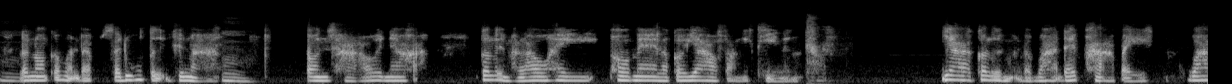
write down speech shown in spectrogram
อืมแล้วน้องก็เหมือนแบบสะดุ้งตื่นขึ้นมาอืมตอนเช้าเนี่ยค่ะ ก็เลยมาเล่าให้พ่อแม่แล้วก็ย่าฟังอีกทีหนึ่งครับย่าก็เลยเหมือนแบบว่าได้พาไป ไหว้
